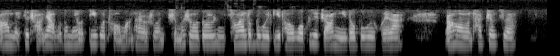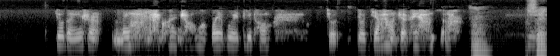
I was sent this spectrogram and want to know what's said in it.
然后每次吵架我都没有低过头嘛。他就说什么时候都是你从来都不会低头，我不去找你，你都不会回来。然后呢，他这次就等于是没有 再过来找我，我也不会低头，就就僵上这个样子了。嗯，随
